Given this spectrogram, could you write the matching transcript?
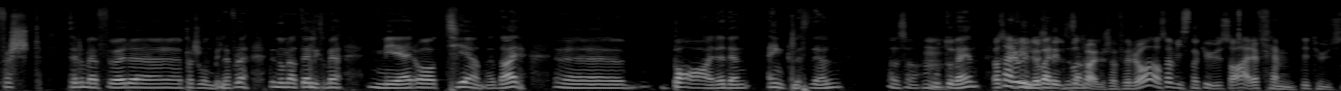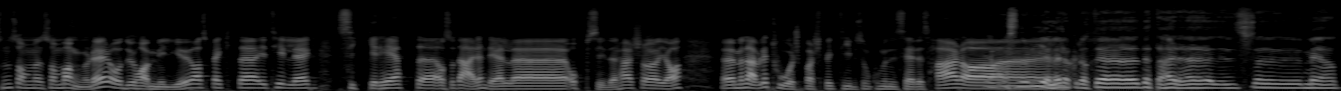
først. Til og med før eh. For det, det er noe med at det liksom er mer å tjene der. Eh, bare den enkleste delen, altså Mm. motorveien, Ja, så er det jo underskudd på trailersjåfører òg. Altså, Visstnok i USA er det 50 000 som, som mangler. Og du har miljøaspektet i tillegg. Sikkerhet. Eh, altså Det er en del uh, oppsider her, så ja. Eh, men det er vel et toårsperspektiv som kommuniseres her, da. Ja, altså Når det gjelder akkurat det, dette her med at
